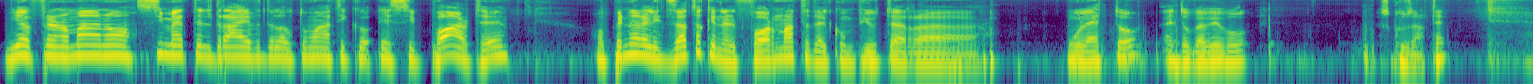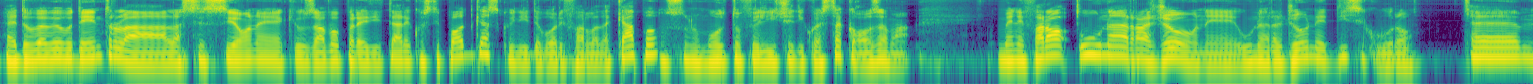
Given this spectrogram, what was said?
via il freno a mano, si mette il drive dell'automatico e si parte. Ho appena realizzato che nel format del computer uh, muletto è dove avevo... scusate, è dove avevo dentro la, la, sessione che usavo per editare questi podcast, quindi devo rifarla da capo. Sono molto felice di questa cosa, ma me ne farò una ragione, una ragione di sicuro. Ehm...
